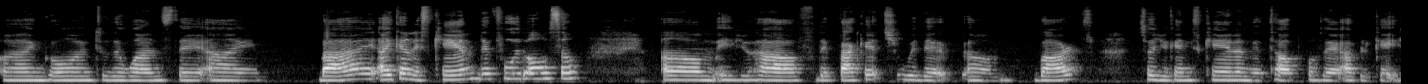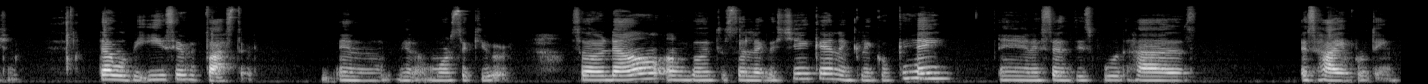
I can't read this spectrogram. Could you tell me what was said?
I'm going to the ones that I buy. I can scan the food also. Um, if you have the package with the um, bars, so you can scan on the top of the application. That will be easier faster and you know more secure. So now I'm going to select the chicken and click OK and it says this food has is high in protein.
